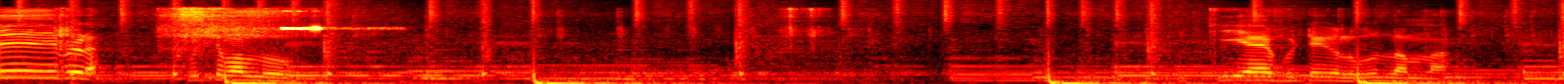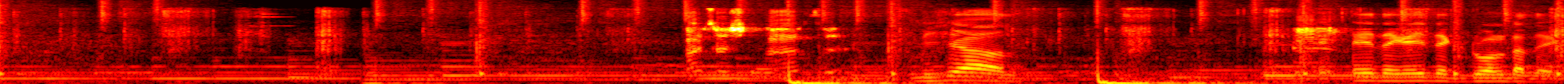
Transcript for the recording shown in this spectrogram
এই বেড়া বুঝতে পারল আয় ফুটে গেল বুঝলাম না। আচ্ছা আছে। বিশাল। এই দেখ এই দেখ ডলটা দেখ।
